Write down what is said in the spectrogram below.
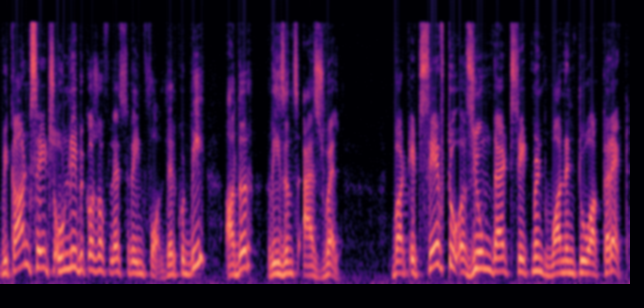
We can't say it's only because of less rainfall. There could be other reasons as well. But it's safe to assume that statement 1 and 2 are correct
